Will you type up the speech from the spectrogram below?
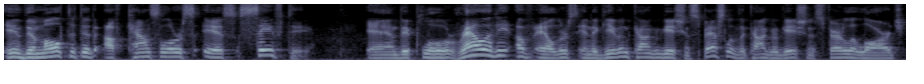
in the multitude of counselors is safety. And the plurality of elders in a given congregation, especially if the congregation is fairly large,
